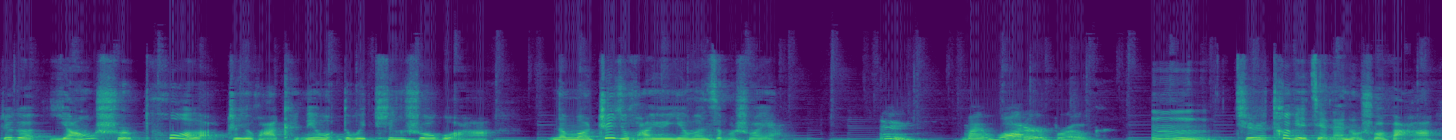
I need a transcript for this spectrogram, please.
这个羊水破了这句话肯定都会听说过哈。那么这句话用英文怎么说呀？ Mm. My water broke. 嗯，其实特别简单一种说法哈，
